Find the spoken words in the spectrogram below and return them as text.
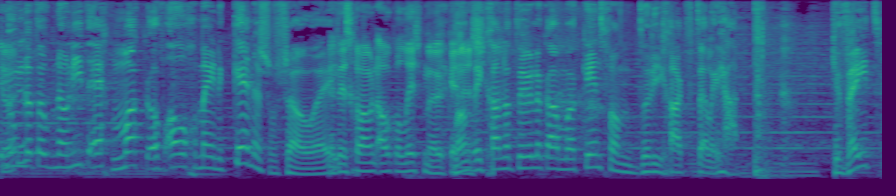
ik noem dat ook nou niet echt mak of algemene kennis of zo. Hè? Het is gewoon alcoholisme kennis. Want ik ga natuurlijk aan mijn kind van drie ga ik vertellen. Ja, je weet,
